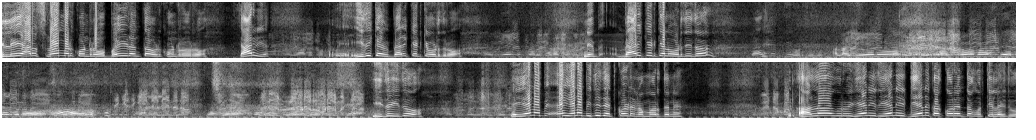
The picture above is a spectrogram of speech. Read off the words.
ಇಲ್ಲಿ ಯಾರು ಸ್ಲೋ ಮಾಡ್ಕೊಂಡ್ರು ಬೈಡ್ ಅಂತ ಹೊಡ್ಕೊಂಡ್ರು ಅವರು ಯಾರು ಇದಕ್ಕೆ ಬ್ಯಾರಿಕೇಡ್ಗೆ ಹೊಡೆದ್ರು ನೀವು ಬ್ಯಾರಿಕೇಡ್ಗೆಲ್ಲ ಹೊಡೆದಿದ್ದು ಅಲ್ಲ ಏನು ಸ್ಲೋ ಮಾಡಿಸಿದೆ ಎಲ್ಲರಿಗೂ ಇದು ಇದು. ಏನೋ ಏನೋ ಬಿದ್ದಿದೆ, ಎತ್ಕೊಳ್ರಿ ನಮ್ಮವ್ರದ್ದೇನೆ ನಮ್ಮ ಅಲ್ಲ ಗುರು ಏನಿದು ಏನು ಏನಕ್ಕೆ ಹಾಕೋರೆ ಅಂತ ಗೊತ್ತಿಲ್ಲ ಇದು.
